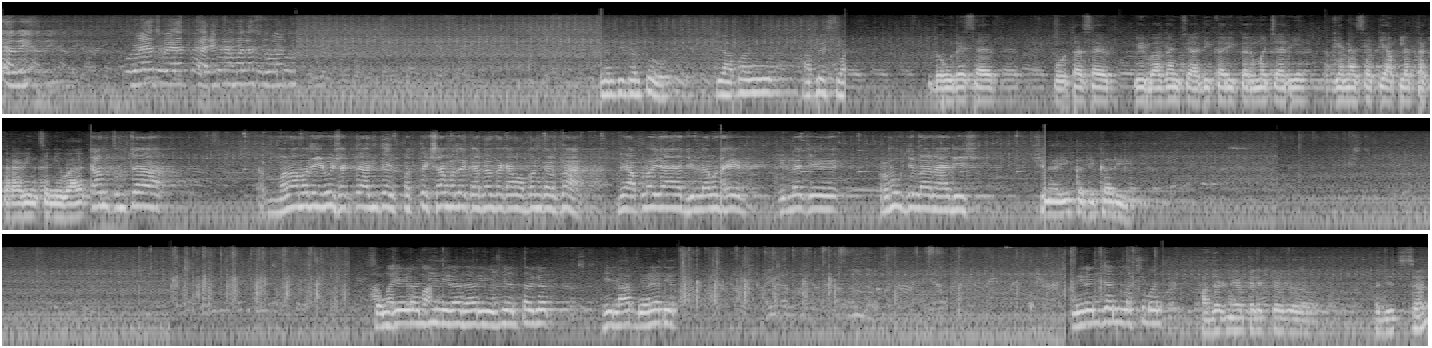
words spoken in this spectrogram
थोड्याच वेळात कार्यक्रमाला सुरुवात. विनंती करतो की आपण आपले स्वा डोंगरे साहेब मोता साहेब विभागांचे अधिकारी कर्मचारी घेण्यासाठी आपल्या तक्रारींचं निवारण काम तुमच्या मनामध्ये येऊ शकते आणि ते प्रत्यक्षामध्ये करण्याचं काम आपण करता. ते आपलं या जिल्ह्यामध्ये आहेत जिल्ह्याचे प्रमुख जिल्हा न्यायाधीश. न्यायिक अधिकारी संजय गांधी निराधार योजनेअंतर्गत हे लाभ देण्यात येत निरंजन लक्ष्मण आदरणीय कलेक्टर अजित सर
